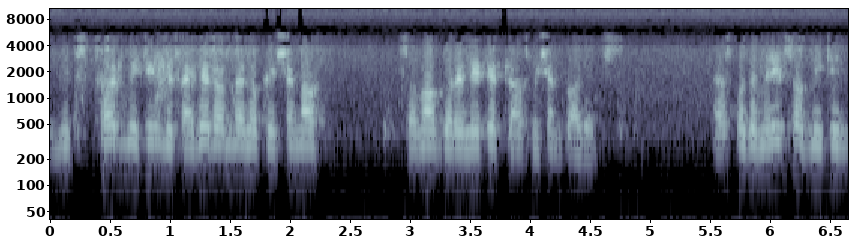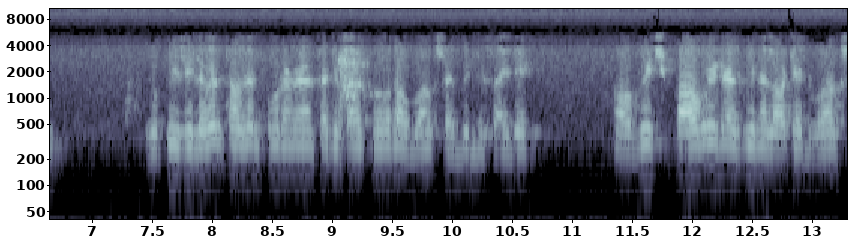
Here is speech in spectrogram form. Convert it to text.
in its third meeting, decided on the allocation of some of the related transmission projects. As per the minutes of meeting, rupees 11,435 crore of works have been decided, of which Power Grid has been allotted works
